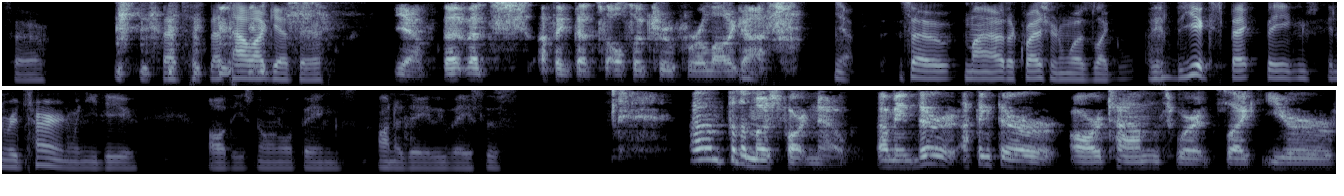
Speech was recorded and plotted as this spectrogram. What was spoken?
So that's that's how I get there. yeah, that, that's I think that's also true for a lot of guys. Yeah. So my other question was like, do you expect things in return when you do all these normal things on a daily basis? Um, for the most part, no. I mean, there. I think there are times where it's like you're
